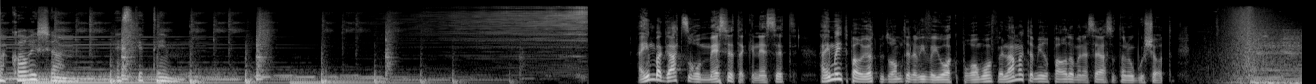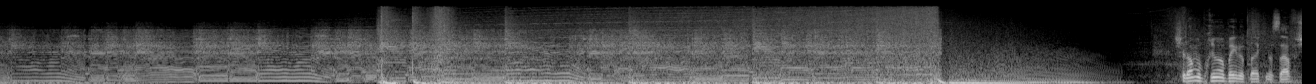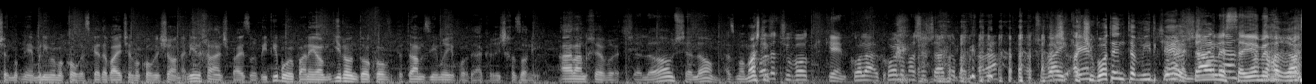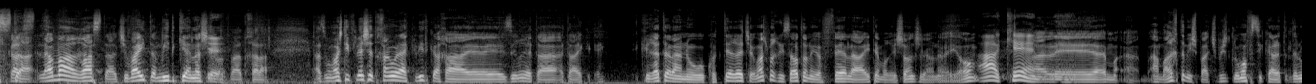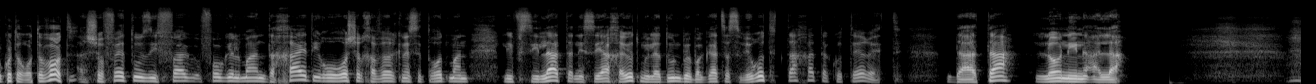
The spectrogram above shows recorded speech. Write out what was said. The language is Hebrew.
מקור ראשון, הסכתים. האם בג"ץ רומס את הכנסת? האם ההתפרעויות בדרום תל אביב היו רק פרומו? ולמה תמיר פרדו מנסה לעשות לנו בושות? שלום וברוכים הבאים לפרק נוסף של נאמנים למקור, הסכת הבית של מקור ראשון. אני אלחנן שפייזר, ואיתי באולפן היום גדעון דוקוב, יותם זמרי והודיה כריש חזוני. אהלן חבר'ה. שלום, שלום. אז ממש... כל התשובות כן, כל מה ששאלת בהתחלה, התשובה היא כן. התשובות הן תמיד כן. אפשר לסיים את? הפודקאסט. למה הרסת? התשובה היא תמיד כן לשאלות כן. בהתחלה. אז ממש לפני שהתחלנו להקליט ככה, אה, זמרי, אתה הקראת לנו כותרת שממש מכניסה אותנו יפה לאייטם הראשון שלנו היום. אה, כן. על אה, המערכת המשפט שפשוט לא מפסיקה לתת לנו כותרות טובות. השופט עוזי פוגלמן דחה את ערעורו של חבר הכנסת רוטמן לפסילת הנשיאה חיות מלדון בבג"ץ הסבירות תחת הכותרת דעתה לא ננעלה.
